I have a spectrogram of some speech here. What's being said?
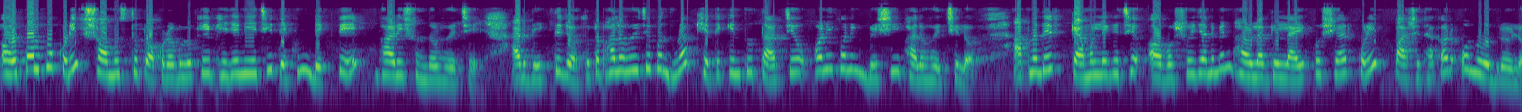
অল্প অল্প করে সমস্ত পকোড়াগুলোকে ভেজে নিয়েছি। দেখুন, দেখতে ভারী সুন্দর হয়েছে। আর দেখতে যতটা ভালো হয়েছে বন্ধুরা, খেতে কিন্তু তার চেয়েও অনেক অনেক বেশি ভালো হয়েছিল। আপনাদের কেমন লেগেছে অবশ্যই জানাবেন। ভালো লাগলে লাইক ও শেয়ার করে পাশে থাকার অনুরোধ রইল।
